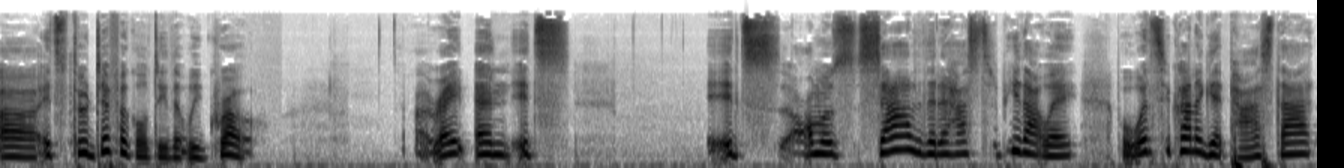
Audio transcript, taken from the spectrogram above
uh, it's through difficulty that we grow, uh, right? And it's it's almost sad that it has to be that way. But once you kind of get past that,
